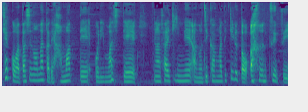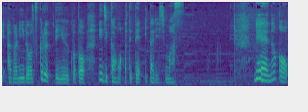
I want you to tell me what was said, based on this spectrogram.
結構私の中でハマっておりまして最近ねあの時間ができると ついついあのリールを作るっていうことに時間を当てていたりします。でなんか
